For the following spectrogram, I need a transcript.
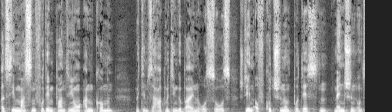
als die Massen vor dem Pantheon ankommen, mit dem Sarg, mit den Gebeinen Rousseaus, stehen auf Kutschen und Podesten Menschen und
